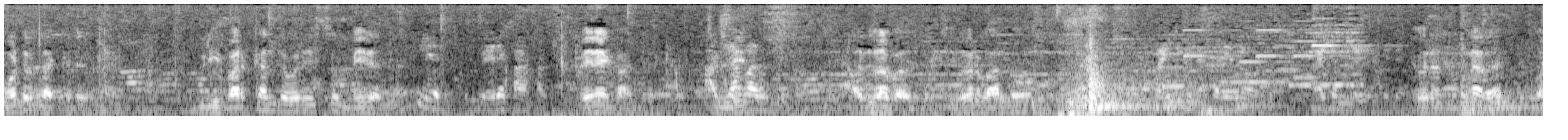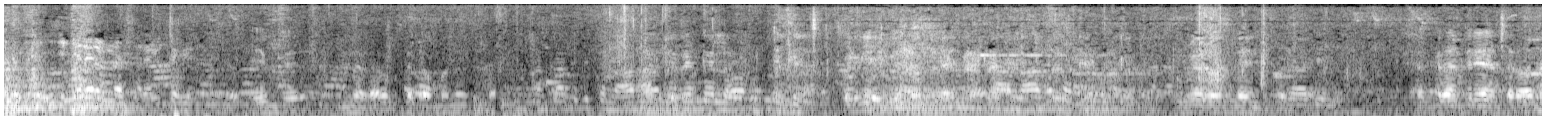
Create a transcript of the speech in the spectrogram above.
మోటార్లు అక్కడే ఉన్నాయి. ఇప్పుడు ఈ వర్క్ అంతా ఎవరు ఇస్తూ మీరేనా? వేరే కాంట్రాక్ట్ ఆదిలాబాద్ నుంచి. ఎవరు వాళ్ళు? ఎవరైనా ఉన్నారా? ఇప్పుడు వాళ్ళు ఏం పేరు? ఉన్నారా? ఒకసారి రమ్మని. ఇప్పటికే ఇరవై రోజులు అయింది. ఇరవై రోజులు అయింది ఇప్పటికే. సంక్రాంతి అయిన తర్వాత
